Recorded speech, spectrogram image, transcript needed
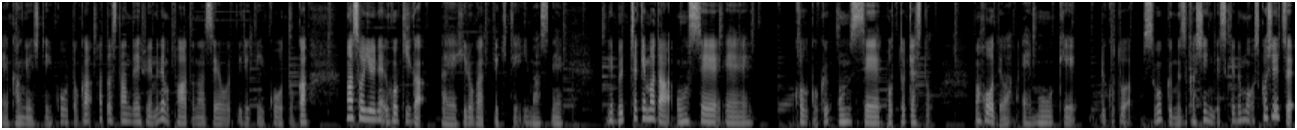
えー、還元していこうとか、あとスタンド FM でもパートナー制を入れていこうとか、まあそういうね、動きが、えー、広がってきていますね。で、ぶっちゃけまだ音声、えー、広告、音声、ポッドキャストの方では、えー、儲けることはすごく難しいんですけども、少しずつ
